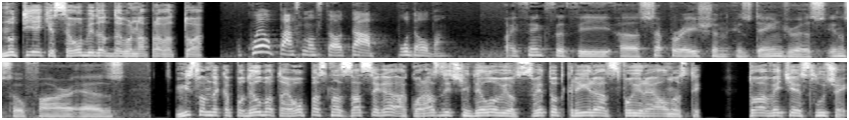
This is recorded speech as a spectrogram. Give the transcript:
Но тие ќе се обидат да го направат тоа. Која е опасноста од таа поделба? I think that the uh, separation is dangerous insofar as Мислам дека поделбата е опасна за сега ако различни делови од светот креираат своји реалности. Тоа веќе е случај.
